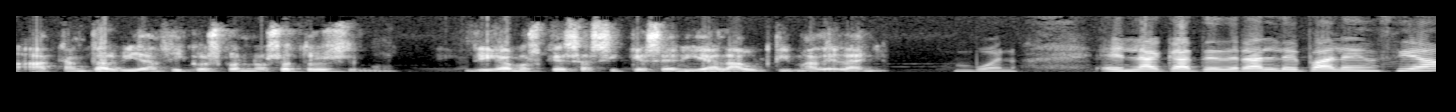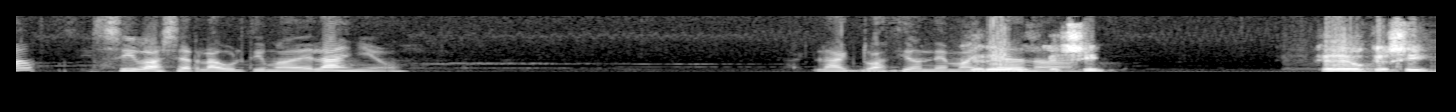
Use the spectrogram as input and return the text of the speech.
a cantar villancicos con nosotros. Digamos que esa sí que sería la última del año. Bueno, en la Catedral de Palencia sí va a ser la última del año. La actuación de Creo mañana. que sí. Creo que sí.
